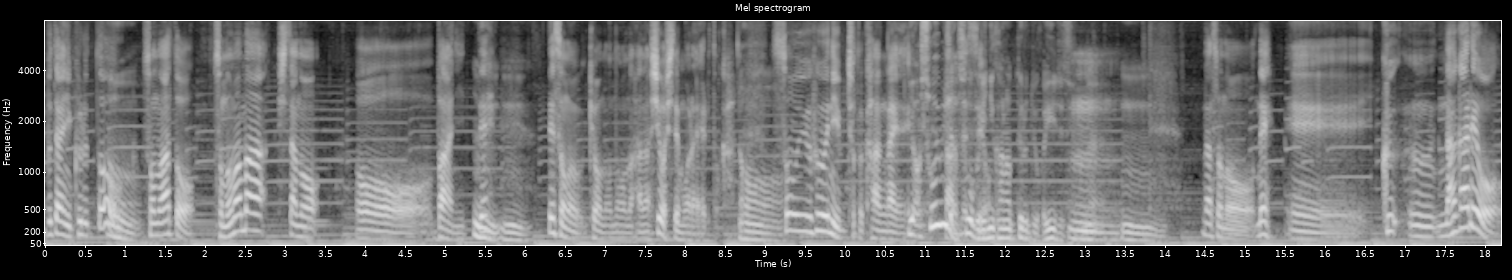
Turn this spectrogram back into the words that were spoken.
舞台に来ると、うん。その後そのまま下のおバーに行うんって、うんでその今日の能の話をしてもらえるとか。そういうふうにちょっと考えいやそういう意味じゃすごく理にかなってるというかいいですよね。うん。うんだそのね、えーくうん、流れを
